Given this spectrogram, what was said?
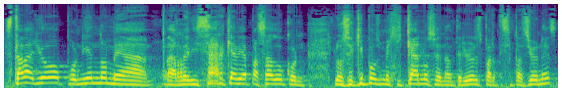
estaba yo poniéndome a, a revisar qué había pasado con los equipos mexicanos en anteriores participaciones.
